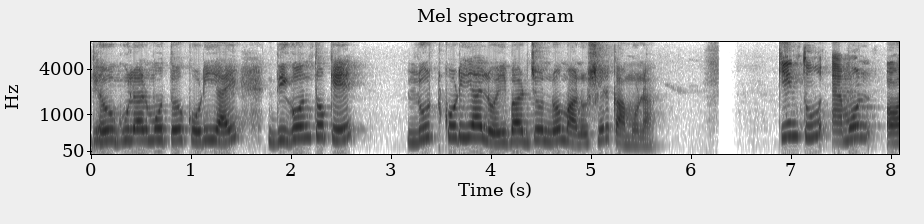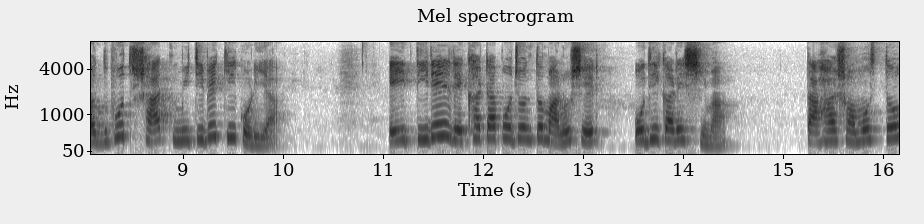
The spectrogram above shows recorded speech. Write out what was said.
ঢেউগুলার মতো করিয়াই দিগন্তকে লুট করিয়া লইবার জন্য মানুষের কামনা। কিন্তু এমন অদ্ভুত স্বাদ মিটিবে কি করিয়া? এই তীরের রেখাটা পর্যন্ত মানুষের অধিকারের সীমা। তাহা সমস্ত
